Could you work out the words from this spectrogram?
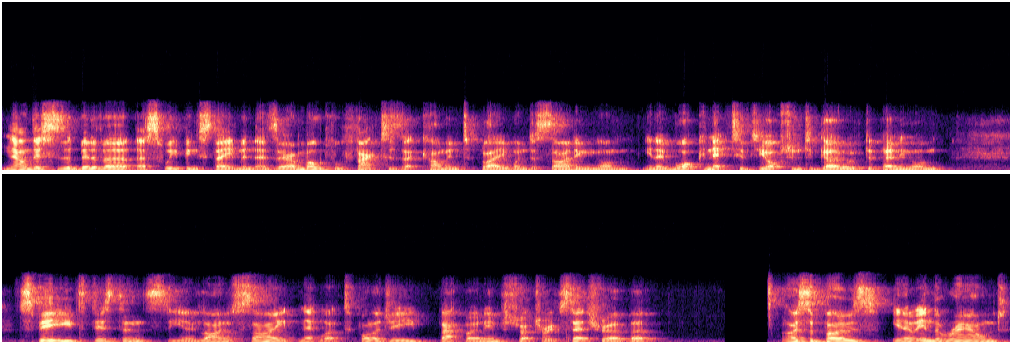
now, this is a bit of a, a, sweeping statement, as there are multiple factors that come into play when deciding on, you know, what connectivity option to go with, depending on speeds, distance, you know, line of sight, network topology, backbone infrastructure, etc. But I suppose, you know, in the round,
